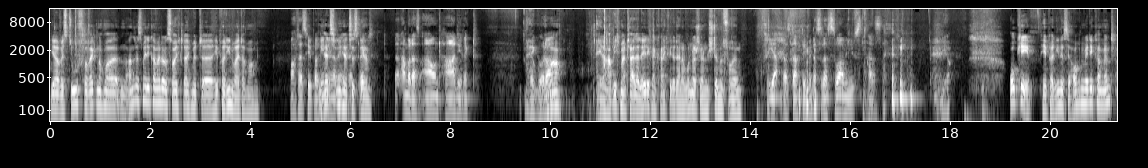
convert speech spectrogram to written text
ja, willst du vorweg nochmal ein anderes Medikament oder soll ich gleich mit äh, Heparin weitermachen? Mach das Heparin. Hättest, wie hättest gern? Dann haben wir das A und H direkt weg, ja, oder? Ey, dann habe ich meinen Teil erledigt, dann kann ich wieder deiner wunderschönen Stimme folgen. Ja, das dachte ich mir, dass du das so am liebsten hast. ja. Okay, Heparin ist ja auch ein Medikament,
